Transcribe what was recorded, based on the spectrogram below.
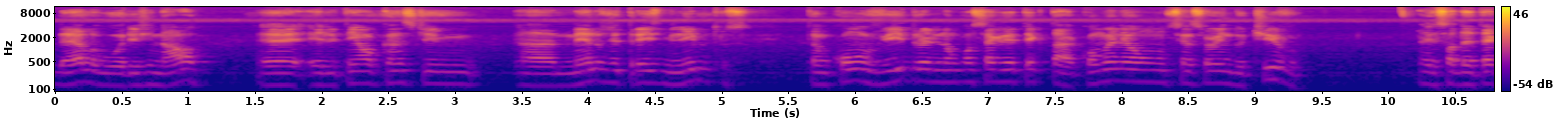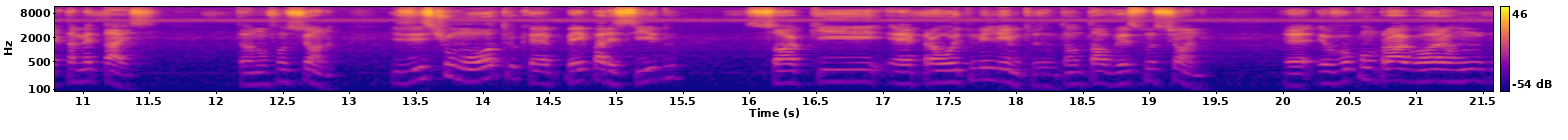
dela, o original, é, ele tem alcance de uh, menos de 3 milímetros, então com o vidro ele não consegue detectar. Como ele é um sensor indutivo, ele só detecta metais, então não funciona. Existe um outro que é bem parecido, só que é para 8 milímetros, então talvez funcione. É, eu vou comprar agora um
